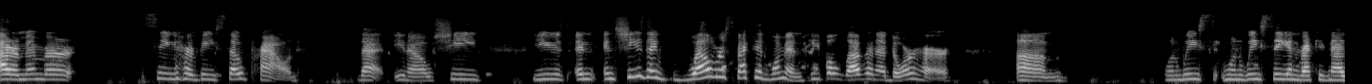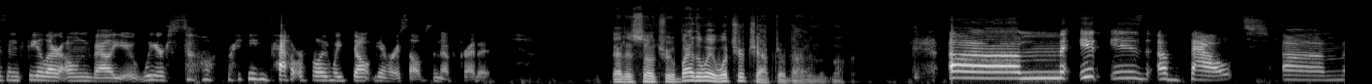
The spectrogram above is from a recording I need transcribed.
I remember seeing her be so proud that, you know, she used, and, and she's a well respected woman. People love and adore her. Um, when we when we see and recognize and feel our own value we are so freaking powerful and we don't give ourselves enough credit that is so true by the way what's your chapter about in the book um it is about um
